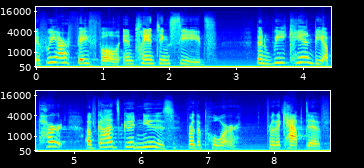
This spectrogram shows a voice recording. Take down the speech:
if we are faithful in planting seeds, then we can be a part of God's good news for the poor, for the captive,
